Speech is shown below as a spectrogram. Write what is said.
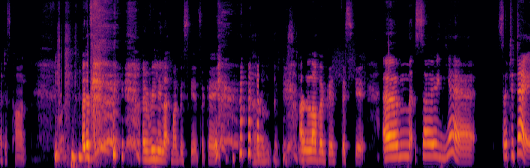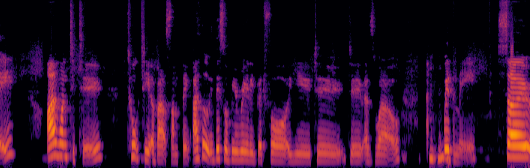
I just can't. I just I really like my biscuits. Okay. I love a good biscuit. I love a good biscuit. Um, so yeah, so today I wanted to talk to you about something. I thought this would be really good for you to do as well Mhm. with me. So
